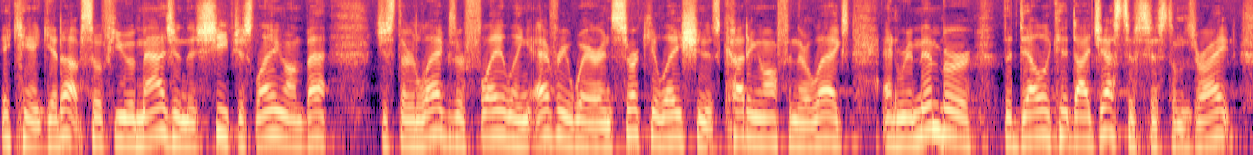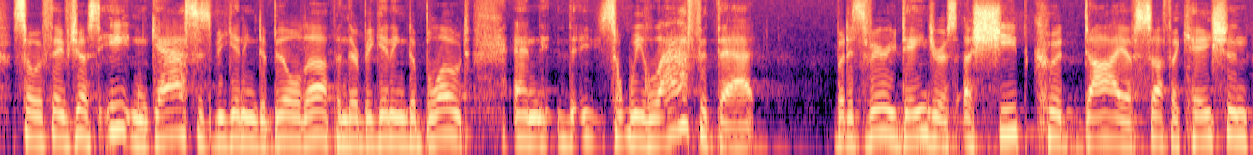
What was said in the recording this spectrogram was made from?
it can't get up. So if you imagine the sheep just laying on back, just their legs are flailing everywhere and circulation is cutting off in their legs. And remember the delicate digestive systems, right? So if they've just eaten, gas is beginning to build up and they're beginning to bloat. And th- so we laugh at that, but it's very dangerous. A sheep could die of suffocation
